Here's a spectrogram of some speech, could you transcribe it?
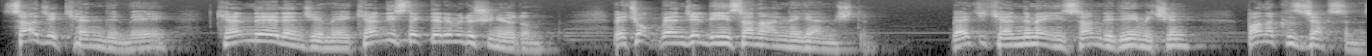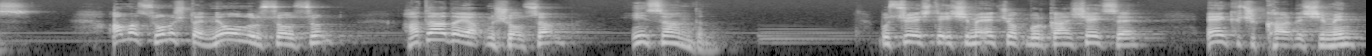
Sadece kendimi, kendi eğlencemi, kendi isteklerimi düşünüyordum. Ve çok bencil bir insan haline gelmiştim. Belki kendime insan dediğim için bana kızacaksınız. Ama sonuçta ne olursa olsun hata da yapmış olsam insandım. Bu süreçte içime en çok burkan şey ise en küçük kardeşimin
